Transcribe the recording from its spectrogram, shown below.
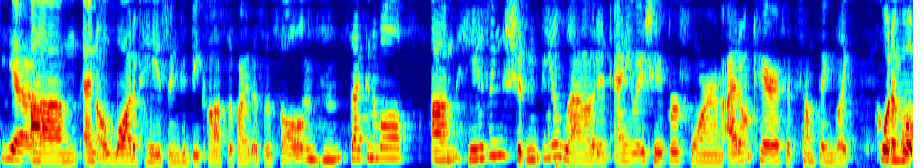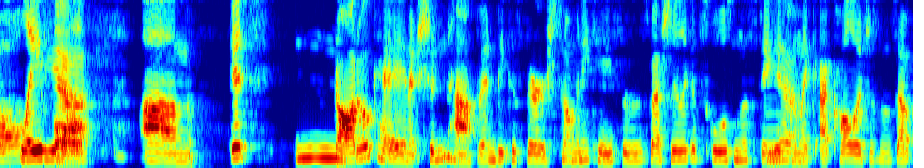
Yeah. um, and a lot of hazing could be classified as assault. Mhm. Second of all, um, hazing shouldn't be allowed in any way, shape, or form. I don't care if it's something like quote unquote Small, playful. yeah. Um, it's not okay and it shouldn't happen because there are so many cases, especially like at schools in the states Yeah. and like at colleges and stuff,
